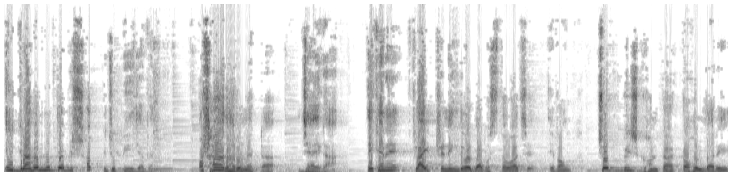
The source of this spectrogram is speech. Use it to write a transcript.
এই গ্রামের মধ্যে আপনি সব কিছু পেয়ে যাবেন। অসাধারণ একটা জায়গা। এখানে ফ্লাইট ট্রেনিং দেওয়ার ব্যবস্থাও আছে এবং চব্বিশ ঘণ্টা টহলদারি,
